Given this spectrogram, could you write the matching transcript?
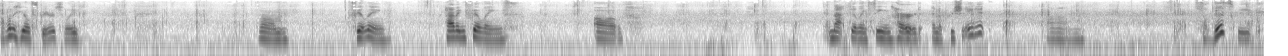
I want to heal spiritually from feeling, having feelings of not feeling seen, heard, and appreciated. Um, so this week,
